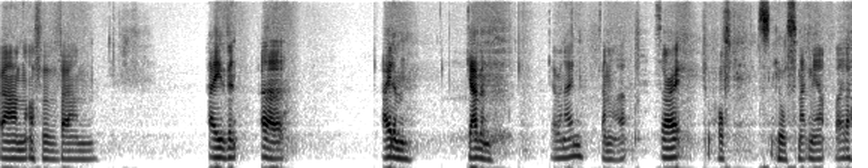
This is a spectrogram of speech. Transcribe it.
um, off of um, Avon, uh, Adam, Gavin, Gavin Aiden, something like that. Sorry, I'll, he'll smack me up later.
